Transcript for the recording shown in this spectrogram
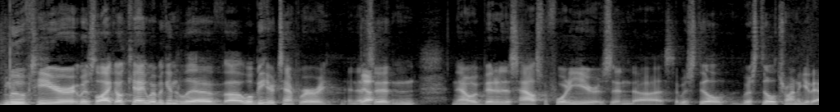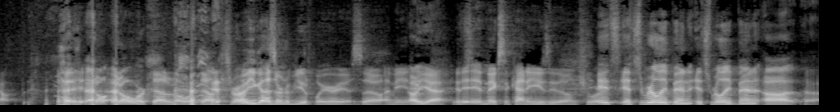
moved here, it was like, okay, where are we going to live? Uh, we'll be here temporary, and that's Yeah. it. And now we've been in this house for 40 years, and uh, so we're still we're still trying to get out. it, all, it all worked out. It all worked out. That's right. Well, you guys are in a beautiful area, so I mean, Oh, yeah, it, it makes it kind of easy though. I'm sure. it's it's really been it's really been uh,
